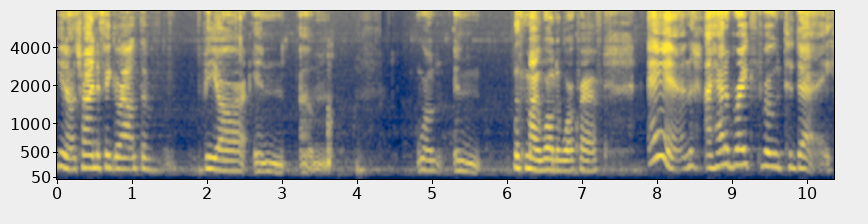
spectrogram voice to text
you know, trying to figure out the VR in um, world in with my World of Warcraft, and I had a breakthrough today.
